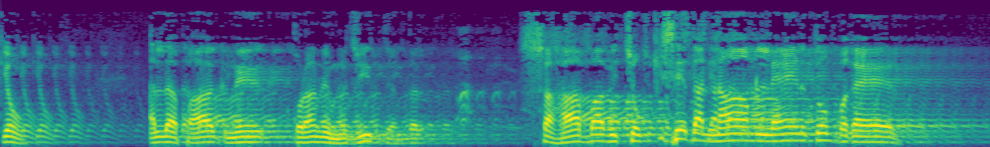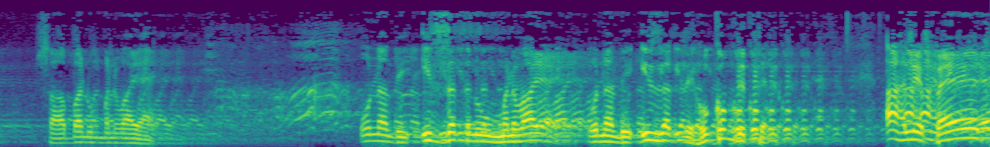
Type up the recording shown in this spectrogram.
کیوں؟ اللہ پاک نے قرآن مجید کے اندر صحابہ وچوں کسے دا نام لین تو بغیر صحابہ نو منوایا ہے۔ انہاں دی عزت نو منوایا ہے۔ انہاں دی عزت دے حکم دیتے اہل بیت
